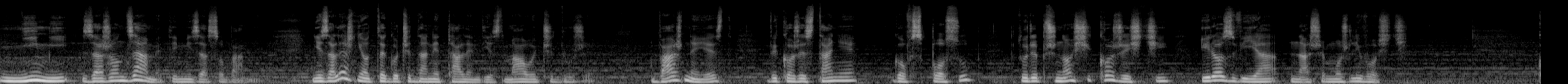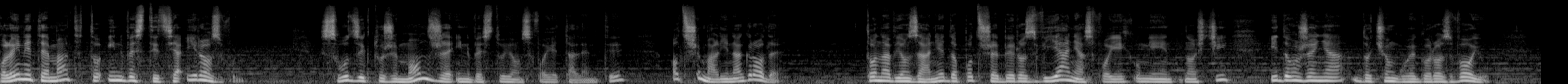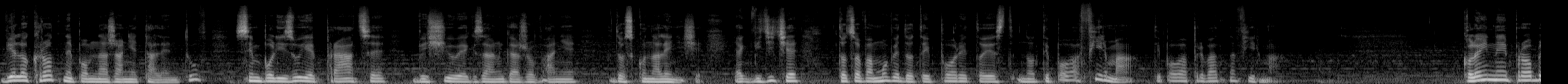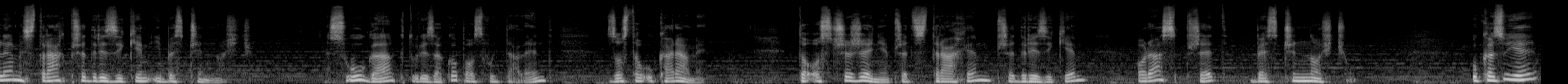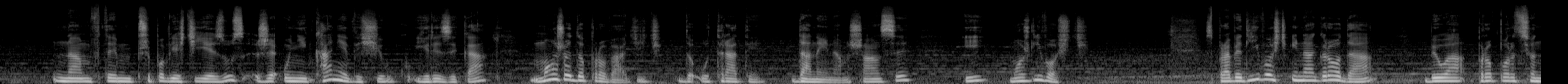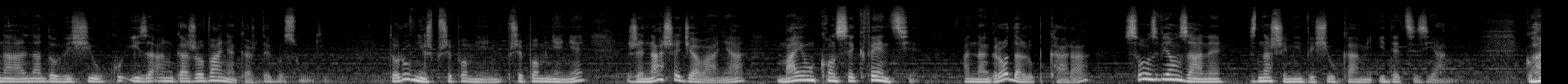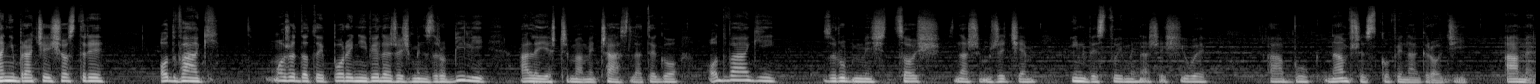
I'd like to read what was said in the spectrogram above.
nimi zarządzamy, tymi zasobami. Niezależnie od tego, czy dany talent jest mały czy duży. Ważne jest wykorzystanie go w sposób, który przynosi korzyści i rozwija nasze możliwości. Kolejny temat to inwestycja i rozwój. Słudzy, którzy mądrze inwestują swoje talenty, otrzymali nagrodę. To nawiązanie do potrzeby rozwijania swoich umiejętności i dążenia do ciągłego rozwoju. Wielokrotne pomnażanie talentów symbolizuje pracę, wysiłek, zaangażowanie w doskonalenie się. Jak widzicie, to co Wam mówię do tej pory, to jest no, typowa firma, typowa prywatna firma. Kolejny problem strach przed ryzykiem i bezczynność. Sługa, który zakopał swój talent, został ukarany. To ostrzeżenie przed strachem, przed ryzykiem oraz przed bezczynnością. Ukazuje nam w tym przypowieści Jezus, że unikanie wysiłku i ryzyka może doprowadzić do utraty danej nam szansy i możliwości. Sprawiedliwość i nagroda była proporcjonalna do wysiłku i zaangażowania każdego sługi. To również przypomnienie, że nasze działania mają konsekwencje, a nagroda lub kara są związane z naszymi wysiłkami i decyzjami. Kochani bracia i siostry, odwagi. Może do tej pory niewiele żeśmy zrobili, ale jeszcze mamy czas, dlatego odwagi, zróbmy coś z naszym życiem, inwestujmy nasze siły, a Bóg nam wszystko wynagrodzi. Amen.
